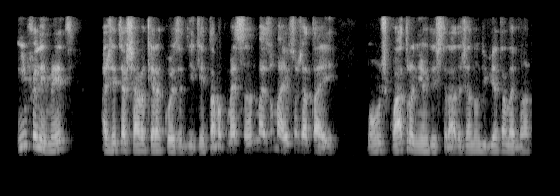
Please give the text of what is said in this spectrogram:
infelizmente a gente achava que era coisa de quem estava começando, mas o Maílson já está aí com uns quatro aninhos de estrada, já não devia estar levando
